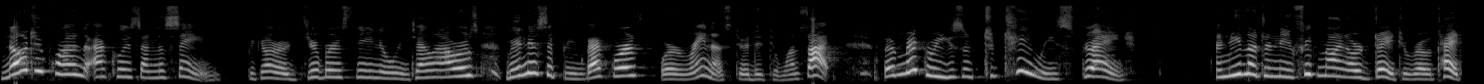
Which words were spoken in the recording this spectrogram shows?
No two planets actually stand the same. Because of Jupiter staying only 10 hours, Venus spinning backwards, or Uranus tilted to one side. But Mercury is truly strange. It neither to need fixed night or day to rotate,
